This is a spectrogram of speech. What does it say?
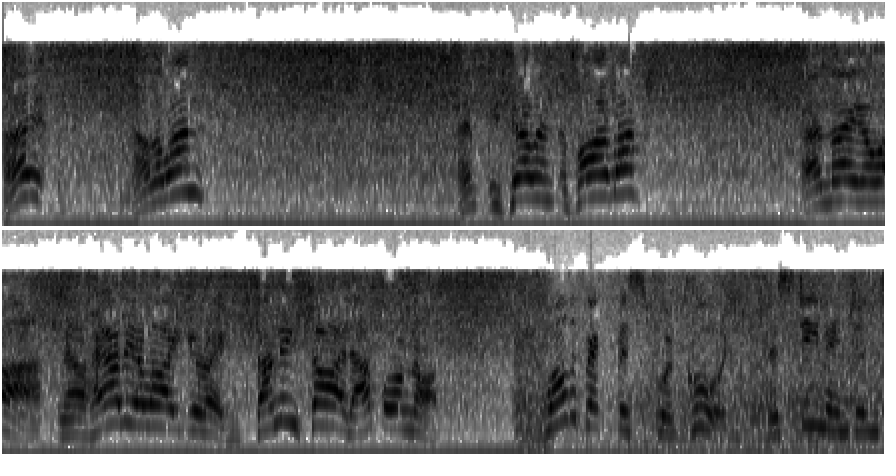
Hey, another one. Empty shell into the firebox. And there you are. Now, how do you like your eggs? Sunny side up or not? While the breakfasts were good, the steam engines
